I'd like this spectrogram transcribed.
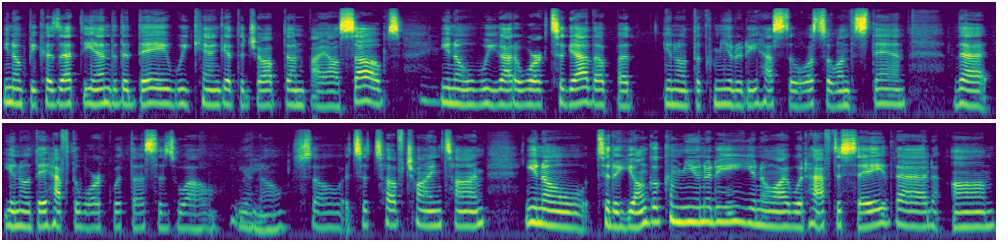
you know, because at the end of the day, we can't get the job done by ourselves. Mm-hmm. You know, we got to work together, but, you know, the community has to also understand that you know they have to work with us as well you right. know? So it's a tough trying time. You know to the younger community you know i would have to say that um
